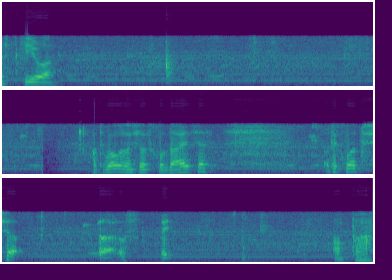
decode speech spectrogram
Ось такий о. От воно все складається. Отак от все. Зараз. Ой. Опа.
